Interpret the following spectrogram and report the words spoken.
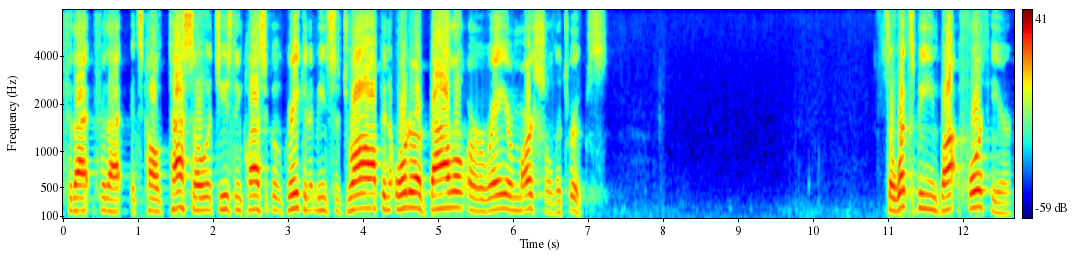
for that, for that, it's called tasso. It's used in classical Greek and it means to draw up in order of battle or array or marshal the troops. So, what's being brought forth here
